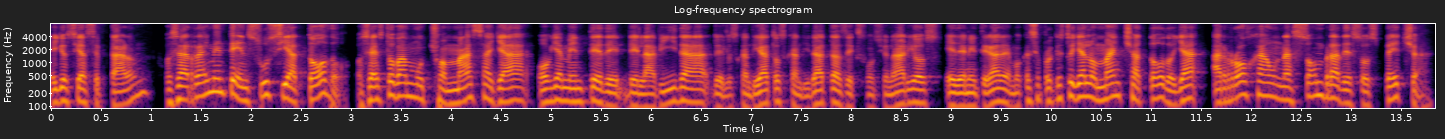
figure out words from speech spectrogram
¿Ellos sí aceptaron? O sea, realmente ensucia todo. O sea, esto va mucho más allá, obviamente, de, la vida de los candidatos, candidatas, de exfuncionarios, eh, de la integridad de la democracia, porque esto ya lo mancha todo, ya arroja una sombra de sospecha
